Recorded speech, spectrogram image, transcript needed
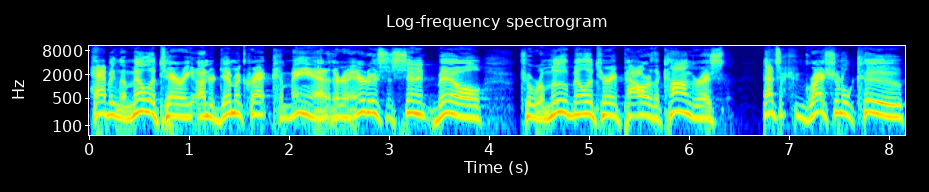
having the military under Democrat command. They're going to introduce a Senate bill to remove military power of the Congress. That's a congressional coup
